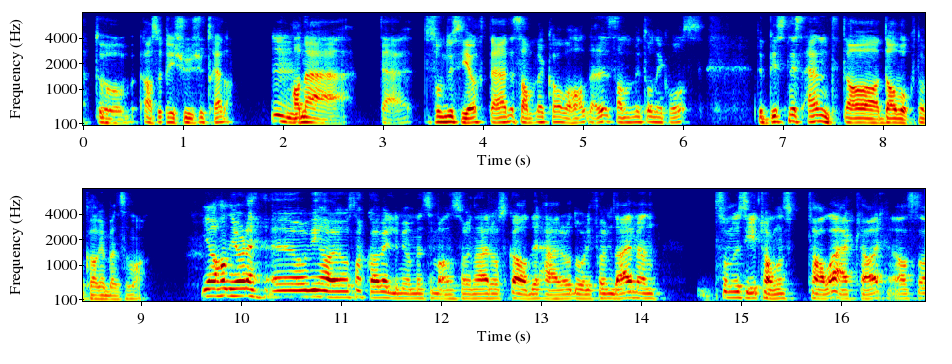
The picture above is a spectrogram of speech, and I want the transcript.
etter, altså i 2023. da. Mm. Han er, det er, som du sier, det er det samme med Carvahal, det er det samme med Tony Cross. The business end, da, da våkner Karin Benzema. Ja, han gjør det. Eh, og vi har jo snakka veldig mye om Benzema-sesongen her, og skader her og dårlig form der. Men som du sier, tallenes tale er klar. Altså,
